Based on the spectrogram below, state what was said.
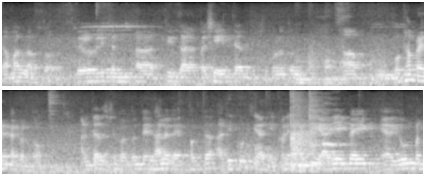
कामाला लावतो वेळोवेळी त्यां अ, ती जागा कशी येईल त्या दृष्टिकोनातून मोठा प्रयत्न करतो. आणि त्या दृष्टिकोनातून ते झालेलं आहे. फक्त अधिकृत यादी म्हणजे ती यादी एकदा एक येऊन पण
